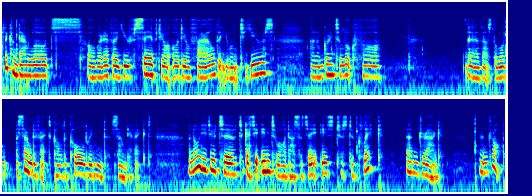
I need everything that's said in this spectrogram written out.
Click on downloads or wherever you've saved your audio file that you want to use and I'm going to look for there that's the one a sound effect called a cold wind sound effect and all you do to, to get it into Audacity is just to click and drag and drop.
